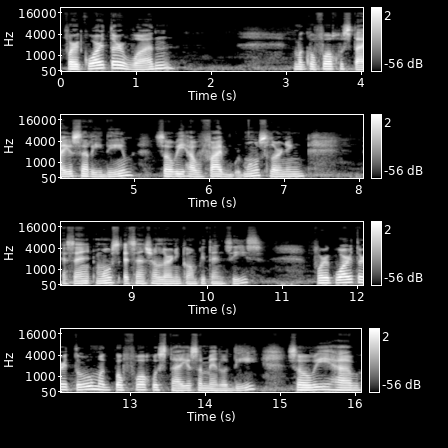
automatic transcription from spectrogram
for quarter 1, magfo-focus tayo sa rhythm. So, we have five most learning most essential learning competencies. For quarter 2, magpo-focus tayo sa melody. So, we have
